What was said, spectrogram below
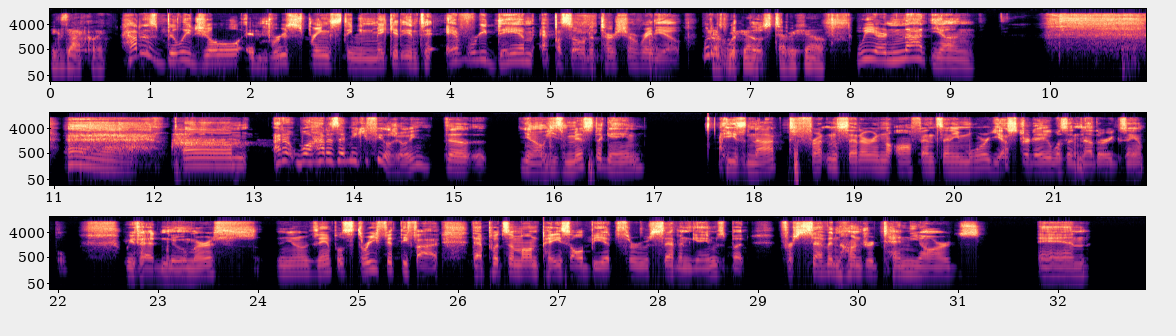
exactly. How does Billy Joel and Bruce Springsteen make it into every damn episode of Turf Show Radio? What every is with show, those two? Every show. We are not young. um, I don't. Well, how does that make you feel, Joey? The you know he's missed a game. He's not front and center in the offense anymore. Yesterday was another example. We've had numerous, you know, examples. 355. That puts him on pace, albeit through seven games, but for 710 yards and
